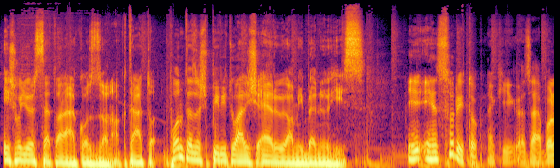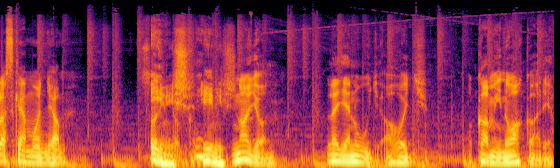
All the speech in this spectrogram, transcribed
És hogy összetalálkozzanak. Tehát pont ez a spirituális erő, amiben ő hisz. Én, én szorítok neki igazából, azt kell mondjam. Én Szorítok. is, én is. Nagyon. Legyen úgy, ahogy a Camino akarja.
